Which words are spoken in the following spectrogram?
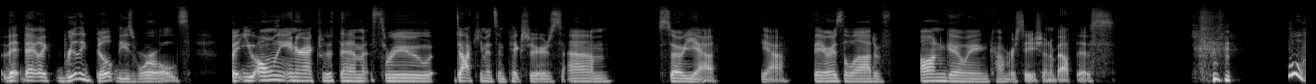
that, that like really built these worlds, but you only interact with them through documents and pictures. Um, so yeah, yeah, there is a lot of ongoing conversation about this. Whew,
